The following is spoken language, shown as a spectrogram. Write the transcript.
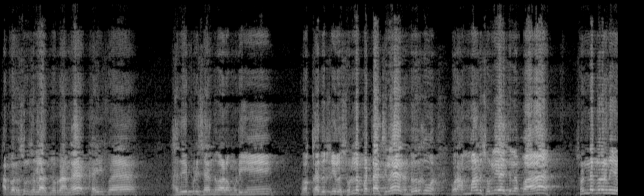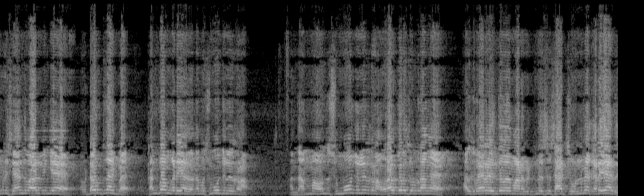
அப்ப ரசூல் சொல்லா சொல்றாங்க கைஃப அது எப்படி சேர்ந்து வாழ முடியும்? கது கீழே சொல்லப்பட்டாச்சுல ரெண்டு பேருக்கும் ஒரு அம்மான்னு சொல்லியாச்சுலப்பா. சொன்ன பிறகு நீங்க எப்படி சேர்ந்து வாழ்வீங்க? டவுட் தான் இப்ப. கன்ஃபார்ம் கிடையாது. அந்த சும்மா சொல்லியிருக்கலாம். அந்த அம்மா வந்து சும்மாவும் சொல்லியிருக்கலாம். ஒரு ஆள் தர சொல்றாங்க. அதுக்கு வேற எந்த விதமான விட்னஸ் சாட்சி ஒண்ணுமே கிடையாது.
